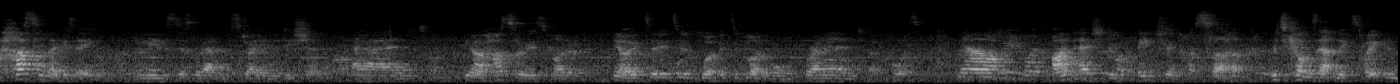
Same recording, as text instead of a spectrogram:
Hustler magazine is just put out an Australian edition, and you know Hustler is kind of you know it's a it's a it's a global brand, of course. Now I'm actually in Hustler, which comes out next week, and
